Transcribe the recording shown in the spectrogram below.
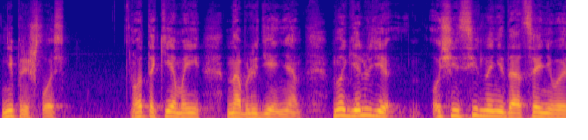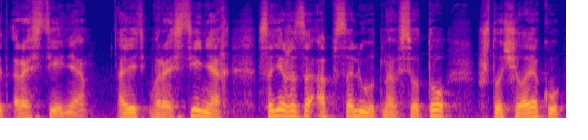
не пришлось. Вот такие мои наблюдения. Многие люди очень сильно недооценивают растения. А ведь в растениях содержится абсолютно все то, что человеку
